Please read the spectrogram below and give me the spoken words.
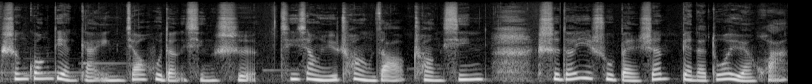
声光电感应交互等形式，倾向于创造创新，使得艺术本身变得多元化。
